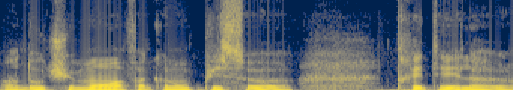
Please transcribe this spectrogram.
un, document afin que l'on puisse traiter, le,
